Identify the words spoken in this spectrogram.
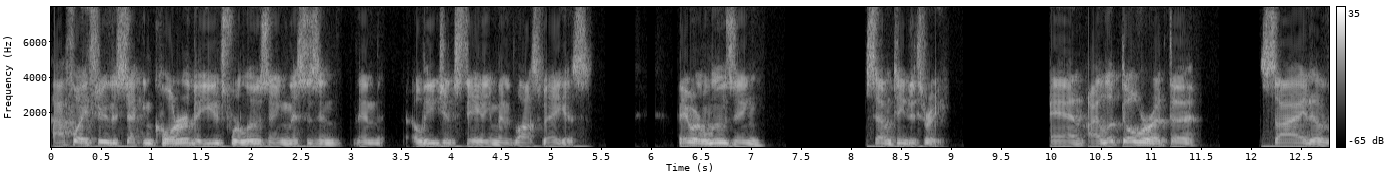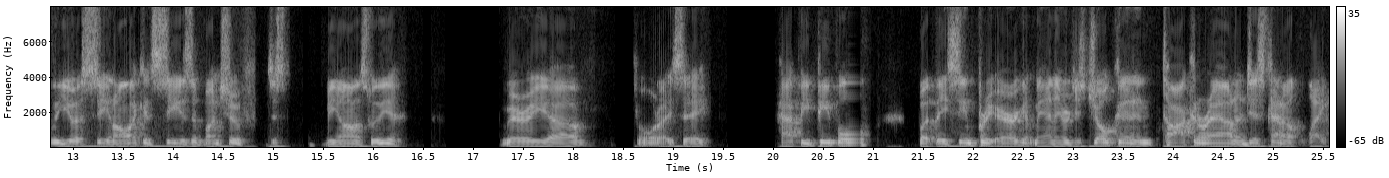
Halfway through the second quarter, the Utes were losing. This is in in Allegiant Stadium in Las Vegas. They were losing 17 to three, and I looked over at the side of the USC, and all I could see is a bunch of just be honest with you, very uh, what I say, happy people, but they seemed pretty arrogant, man. They were just joking and talking around and just kind of like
